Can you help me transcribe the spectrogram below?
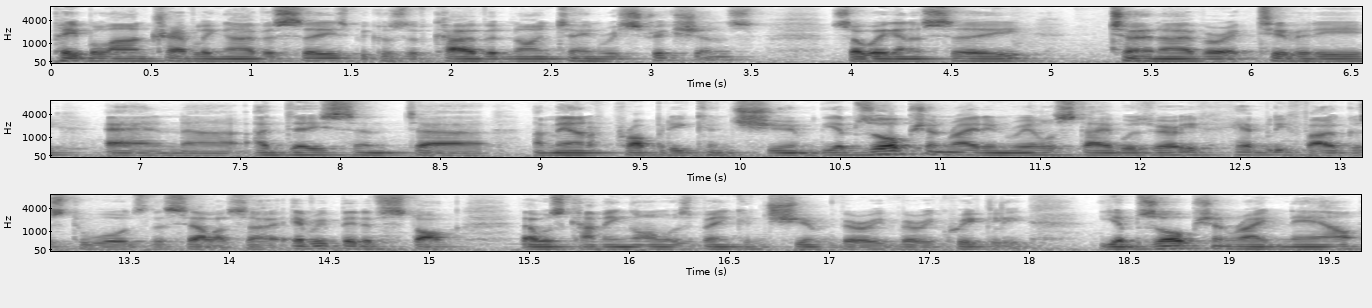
People aren't travelling overseas because of COVID 19 restrictions. So we're going to see turnover activity and uh, a decent uh, amount of property consumed. The absorption rate in real estate was very heavily focused towards the seller, so every bit of stock that was coming on was being consumed very, very quickly. The absorption rate now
